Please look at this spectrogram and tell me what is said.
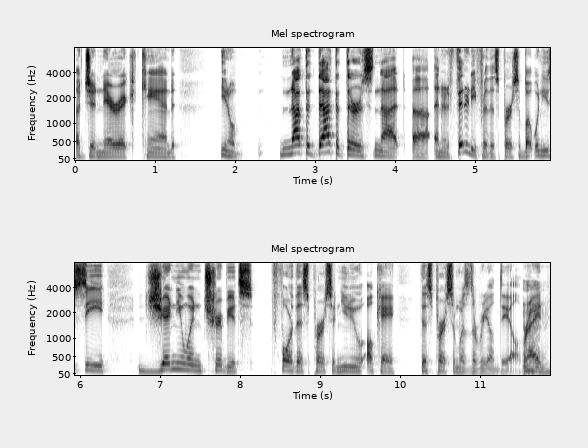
a generic canned, you know, not that not that there's not uh, an affinity for this person, but when you see genuine tributes for this person, you knew okay, this person was the real deal, right? Mm-hmm.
